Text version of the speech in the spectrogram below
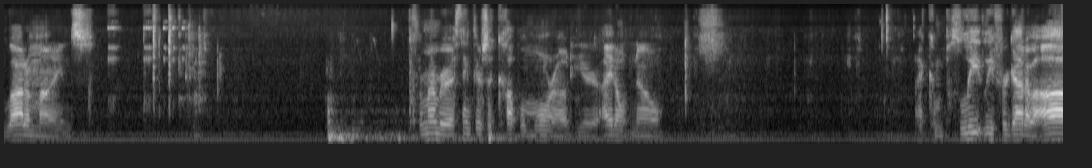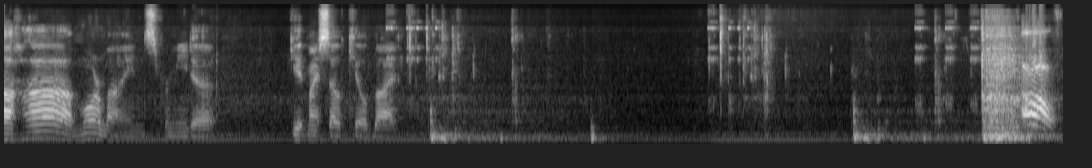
lot of mines. Remember, I think there's a couple more out here. I don't know. I completely forgot about. Aha! More mines for me to get myself killed by. Oh!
